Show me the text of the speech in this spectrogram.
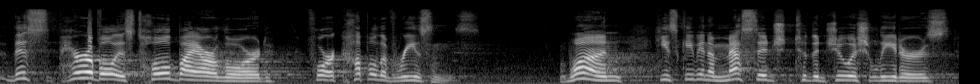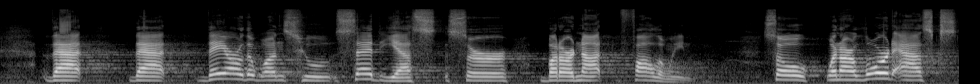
this parable is told by our Lord for a couple of reasons. One, he's giving a message to the Jewish leaders that, that they are the ones who said yes, sir, but are not following. So when our Lord asks,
